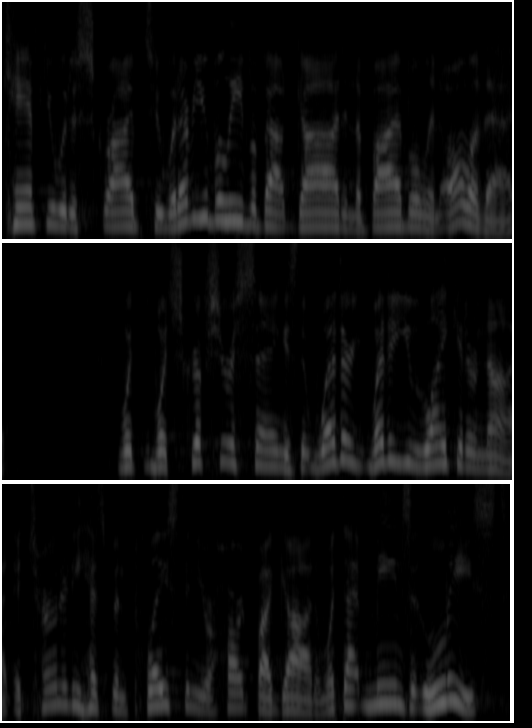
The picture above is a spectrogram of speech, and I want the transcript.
camp you would ascribe to, whatever you believe about God and the Bible and all of that, what, what Scripture is saying is that whether, whether you like it or not, eternity has been placed in your heart by God. And what that means, at least,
